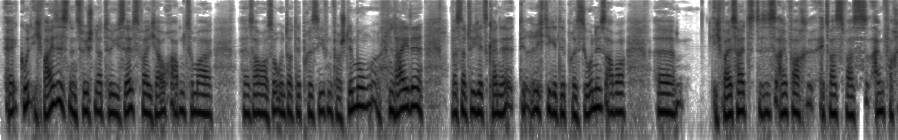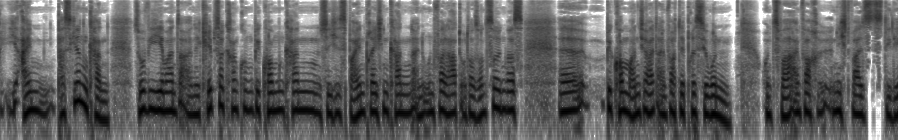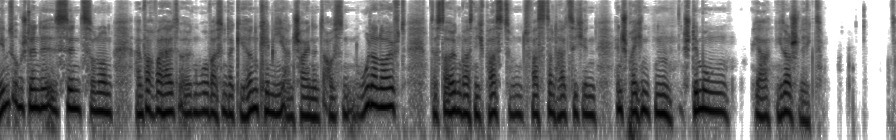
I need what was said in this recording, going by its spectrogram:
Äh, gut, ich weiß es inzwischen natürlich selbst, weil ich auch ab und zu mal, äh, sagen wir mal so, unter depressiven Verstimmung leide, was natürlich jetzt keine richtige Depression ist, aber äh, ich weiß halt, das ist einfach etwas, was einfach einem passieren kann. So wie jemand eine Krebserkrankung bekommen kann, sich das Bein brechen kann, einen Unfall hat oder sonst irgendwas, äh, bekommen manche halt einfach Depressionen. Und zwar einfach nicht, weil es die Lebensumstände sind, sondern einfach, weil halt irgendwo was in der Gehirnchemie anscheinend aus dem Ruder läuft, dass da irgendwas nicht passt und was dann halt sich in entsprechenden Stimmungen ja niederschlägt.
